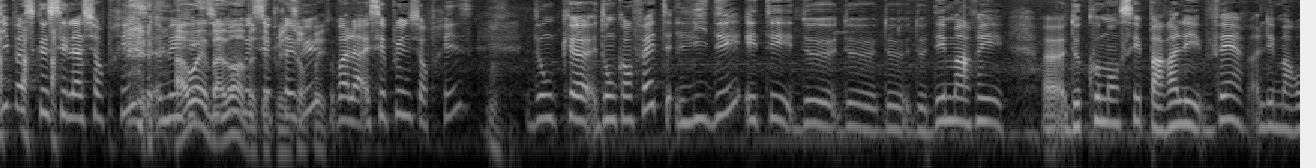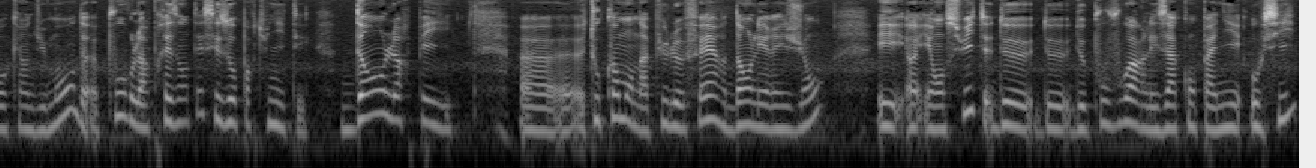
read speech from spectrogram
dis parce que c'est la surprise. Mais ah ouais, bah non, bah c'est prévu. Voilà, c'est plus une surprise. donc, euh, donc en fait, l'idée était de, de, de, de démarrer, euh, de commencer par aller vers les Marocains du monde pour leur présenter ces opportunités dans leur pays, euh, tout comme on a pu le faire dans les régions, et, et ensuite de, de, de pouvoir les accompagner aussi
